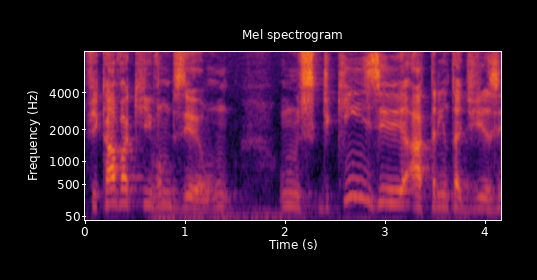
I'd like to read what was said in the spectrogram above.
Ficava aqui, vamos dizer, um- uns de 15 a 30 dias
